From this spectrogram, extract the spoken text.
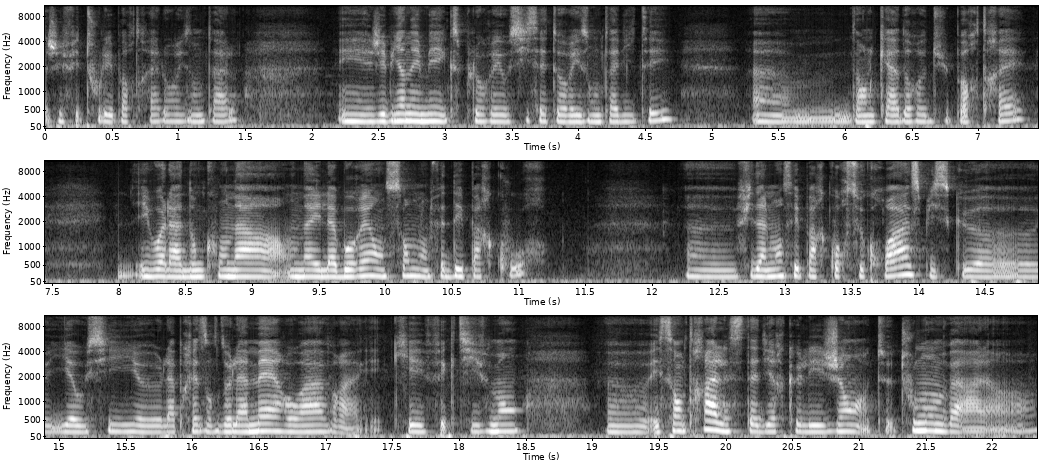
j'ai fait tous les portraits à l'horizontale. Et j'ai bien aimé explorer aussi cette horizontalité dans le cadre du portrait. Et voilà, donc on a, on a élaboré ensemble en fait des parcours euh, finalement, ces parcours se croisent puisque euh, il y a aussi euh, la présence de la mer au Havre qui est effectivement est centrale, c'est-à-dire que les gens, tout le monde va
